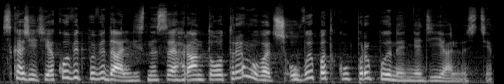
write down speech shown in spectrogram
Скажіть, яку відповідальність несе грантоотримувач у випадку припинення діяльності?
